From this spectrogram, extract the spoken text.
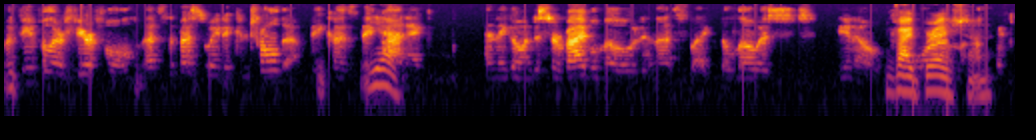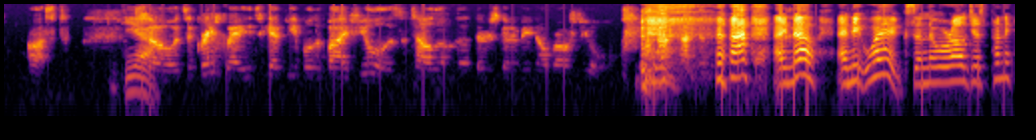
When people are fearful, that's the best way to control them because they yeah. panic and they go into survival mode and that's like the lowest you know, vibration. Yeah. So it's a great way to get people to buy fuel is to tell them that there's going to be no more fuel. I know, and it works, and they were all just panicking.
